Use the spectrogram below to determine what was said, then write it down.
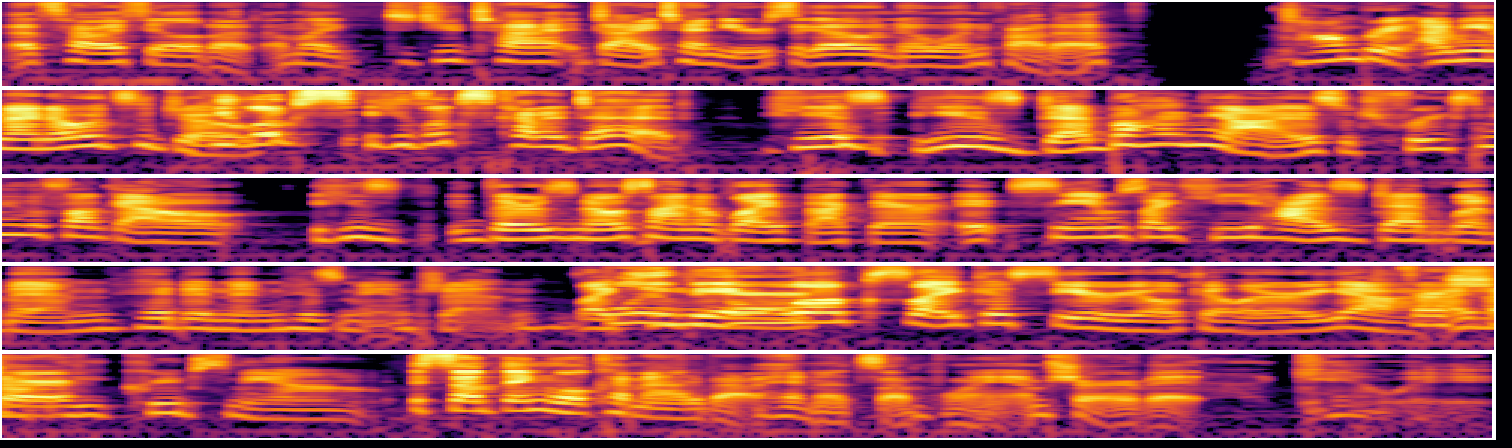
That's how I feel about. I'm like, did you ti die ten years ago and no one caught up? Tom Brady. I mean, I know it's a joke. He looks, he looks kind of dead. He is he is dead behind the eyes, which freaks me the fuck out. He's there's no sign of life back there. It seems like he has dead women hidden in his mansion. Like he looks like a serial killer. Yeah, For I sure. He creeps me out. Something will come out about him at some point. I'm sure of it. I can't wait.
